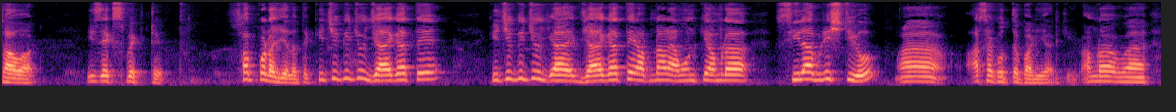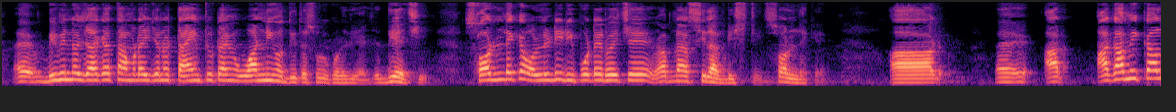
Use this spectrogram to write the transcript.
shower is expected সবকটা জেলাতে। কিছু কিছু জায়গাতে, কিছু কিছু জায়গাতে আপনার এমনকি আমরা শিলাবৃষ্টিও আশা করতে পারি আর কি। আমরা বিভিন্ন জায়গাতে আমরা এই জন্য টাইম টু টাইম ওয়ার্নিংও দিতে শুরু করে দিয়েছি দিয়েছি। সল্ট লেকে অলরেডি রিপোর্টেড হয়েছে আপনার শিলাবৃষ্টি, সল্ট লেকে। আর আর আগামীকাল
